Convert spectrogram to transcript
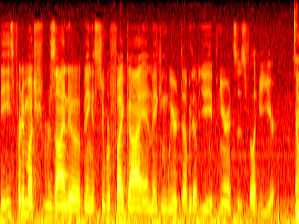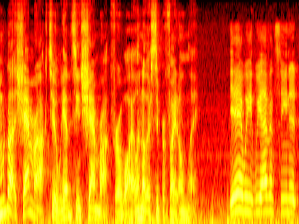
he's pretty much resigned to being a super fight guy and making weird WWE appearances for like a year. And what about Shamrock too? We haven't seen Shamrock for a while. Another super fight only. Yeah, we, we haven't seen it.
